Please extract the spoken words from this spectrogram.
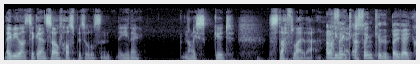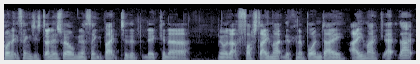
Maybe he wants to go and solve hospitals and you know, nice, good stuff like that. And I think I think of the big iconic things he's done as well. I mean, I think back to the the kind of you know that first iMac, the kind of Bondi iMac. That that,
